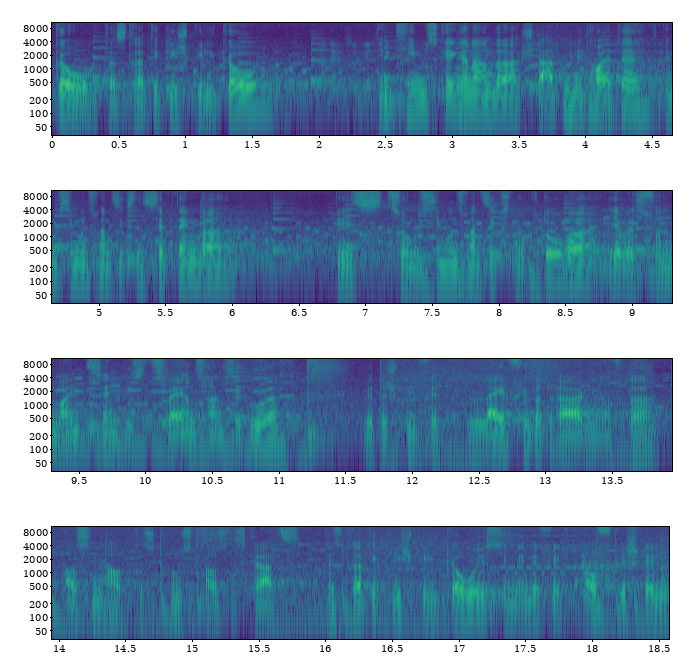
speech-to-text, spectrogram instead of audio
Go, das Strategiespiel Go, in Teams gegeneinander, starten mit heute, dem 27. September, bis zum 27. Oktober, jeweils von 19 bis 22 Uhr, wird das Spielfeld live übertragen auf der Außenhaut des Kunsthauses Graz. Das Strategiespiel Go ist im Endeffekt aufgestellt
